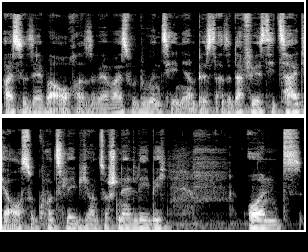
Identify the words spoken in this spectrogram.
weißt du selber auch. Also wer weiß, wo du in zehn Jahren bist. Also dafür ist die Zeit ja auch so kurzlebig und so schnelllebig. Und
